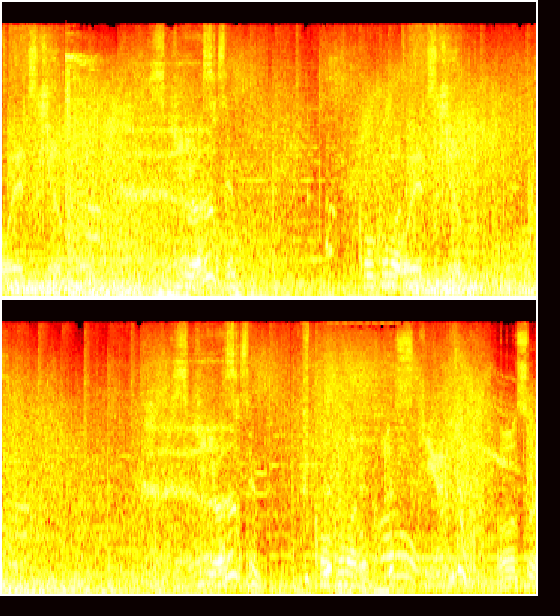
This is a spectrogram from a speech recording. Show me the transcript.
え尽きろ。隙はさせんここまで。燃え尽きにはさせんここまで。隙あり遅い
